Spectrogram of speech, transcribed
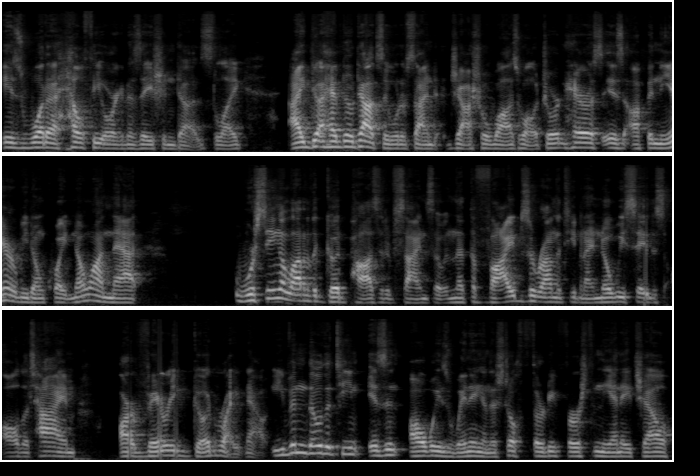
is what a healthy organization does. Like I, I have no doubts they would have signed Joshua Waswell. Jordan Harris is up in the air. We don't quite know on that. We're seeing a lot of the good positive signs, though, and that the vibes around the team, and I know we say this all the time, are very good right now. Even though the team isn't always winning and they're still 31st in the NHL,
